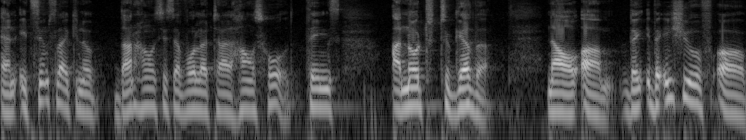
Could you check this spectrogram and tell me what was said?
And it seems like, you know, that house is a volatile household. Things are not together. Now, um, the, the issue of uh,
